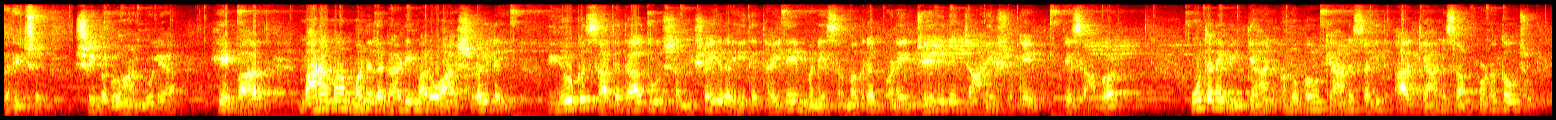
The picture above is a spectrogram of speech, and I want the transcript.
કરી છે. શ્રી ભગવાન બોલ્યા હે પાર્થ, મારામાં મન લગાડી મારો આશ્રય લઈ. યોગ સાધતા તું સંશય રહિત થઈને મને સમગ્રપણે જે રીતે જાણી શકે, તે સાંભળ. હું તને વિજ્ઞાન, અનુભવ, જ્ઞાન સહિત આ જ્ઞાન સંપૂર્ણ કહું છું.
